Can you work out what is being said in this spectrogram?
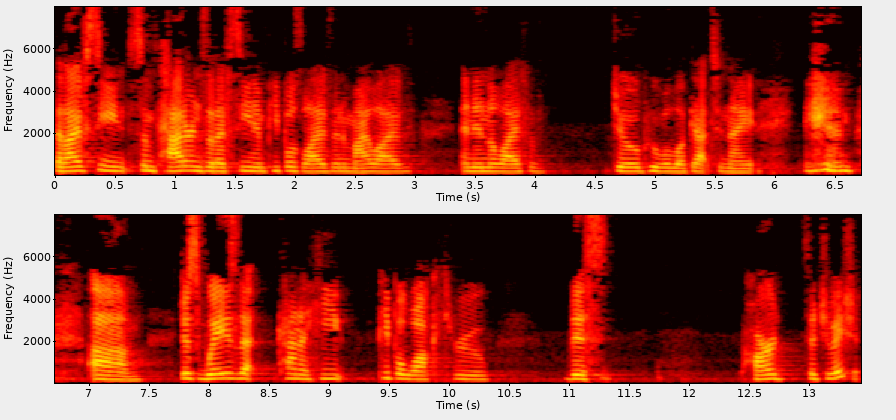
that I've seen, some patterns that I've seen in people's lives and in my life and in the life of Job, who we'll look at tonight, and um, just ways that kind of he people walk through this hard situation.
